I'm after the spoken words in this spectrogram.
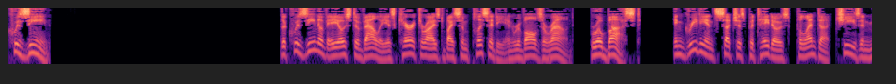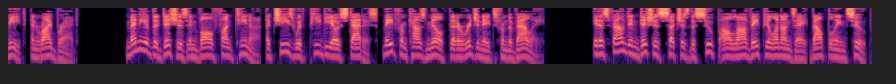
Cuisine The cuisine of Aosta Valley is characterized by simplicity and revolves around «robust» ingredients such as potatoes, polenta, cheese and meat, and rye bread. Many of the dishes involve fontina, a cheese with PDO status, made from cow's milk that originates from the valley. It is found in dishes such as the soup à la Valpoline soup.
